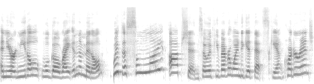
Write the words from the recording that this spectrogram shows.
and your needle will go right in the middle with a slight option. So if you've ever wanted to get that scant quarter inch,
